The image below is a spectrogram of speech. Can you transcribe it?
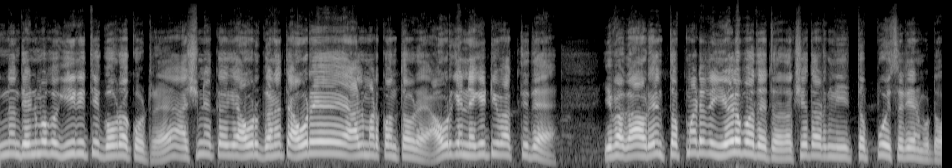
ಇನ್ನೊಂದು ಹೆಣ್ಮಗುಗೆ ಈ ರೀತಿ ಗೌರವ ಕೊಟ್ಟರೆ ಅಶ್ವಿನಕ್ಕಾಗಿ ಅವ್ರ ಘನತೆ ಅವರೇ ಹಾಳು ಮಾಡ್ಕೊತವ್ರೆ, ಅವ್ರಿಗೆ ನೆಗೆಟಿವ್ ಆಗ್ತಿದೆ. ಇವಾಗ ಅವ್ರೇನು ತಪ್ಪು ಮಾಡಿದ್ರೆ ಹೇಳ್ಬೋದಾಯ್ತು. ರಕ್ಷಿತ್ ಅವ್ರಿಗೆ ನೀನು ತಪ್ಪು, ಸರಿ ಅಂದ್ಬಿಟ್ಟು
